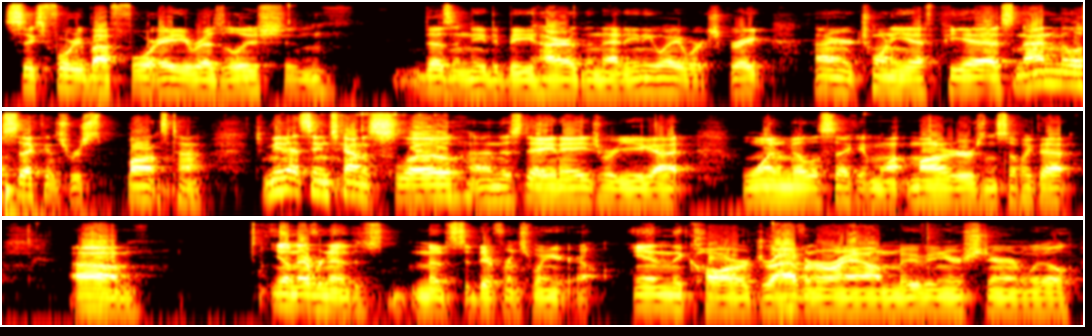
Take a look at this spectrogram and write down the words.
640 by 480 resolution doesn't need to be higher than that anyway. Works great. 120 FPS, nine milliseconds response time. To me, that seems kind of slow in this day and age where you got one millisecond monitors and stuff like that. Um, you'll never notice notice the difference when you're in the car driving around, moving your steering wheel,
